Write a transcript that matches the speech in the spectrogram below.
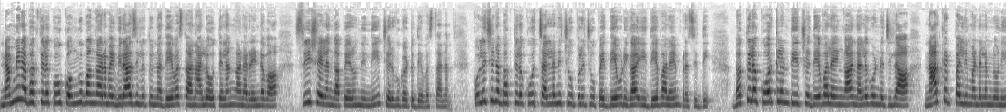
నమ్మిన భక్తులకు కొంగు బంగారమై విరాజిల్లుతున్న దేవస్థానాల్లో తెలంగాణ రెండవ శ్రీశైలంగా పేరొందింది చెరువుగట్టు దేవస్థానం. కొలిచిన భక్తులకు చల్లని చూపులు చూపే దేవుడిగా ఈ దేవాలయం ప్రసిద్ధి. భక్తుల కోర్కెలను తీర్చే దేవాలయంగా నల్గొండ జిల్లా నార్కెట్పల్లి మండలంలోని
